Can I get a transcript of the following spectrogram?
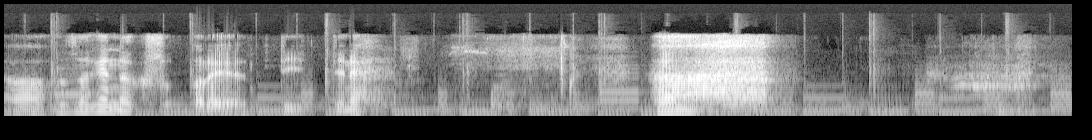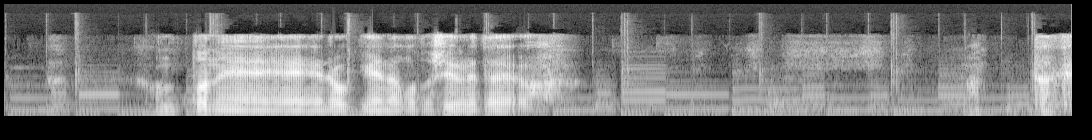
あふざけんなクソったれって言ってね。はぁ、あ。ほんとね、余計なことしてくれたよ。まったく。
